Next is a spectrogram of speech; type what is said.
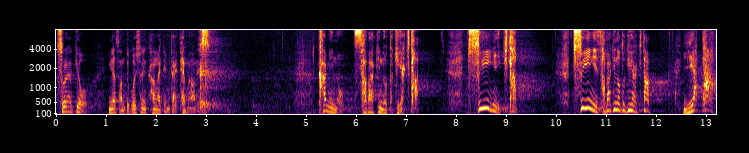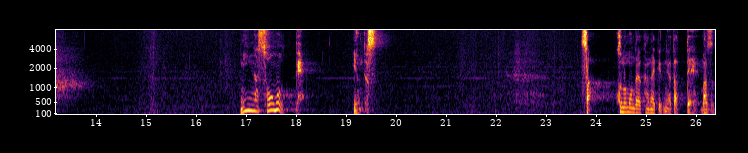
それが今日皆さんとご一緒に考えてみたいテーマなんです。神の裁きの時が来た。ついに来た。ついに裁きの時が来た。やった。みんなそう思うって言うんです。さあこの問題を考えていくにあたってまず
